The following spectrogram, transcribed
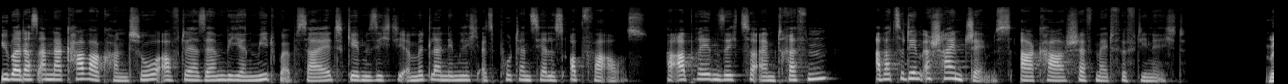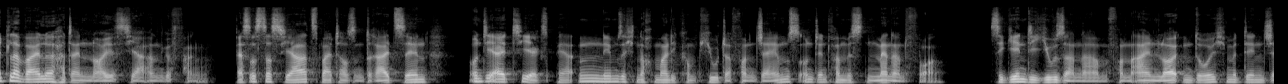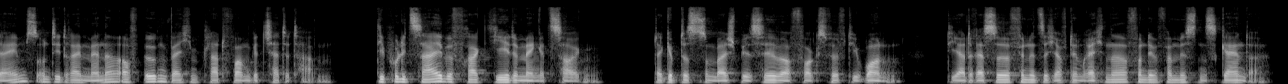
Über das Undercover-Konto auf der Zambian Meat Website geben sich die Ermittler nämlich als potenzielles Opfer aus, verabreden sich zu einem Treffen, aber zudem erscheint James, aka Chefmate 50 nicht. Mittlerweile hat ein neues Jahr angefangen. Es ist das Jahr 2013 und die IT-Experten nehmen sich nochmal die Computer von James und den vermissten Männern vor. Sie gehen die Usernamen von allen Leuten durch, mit denen James und die drei Männer auf irgendwelchen Plattformen gechattet haben. Die Polizei befragt jede Menge Zeugen. Da gibt es zum Beispiel Silver Fox 51. Die Adresse findet sich auf dem Rechner von dem vermissten Scander.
